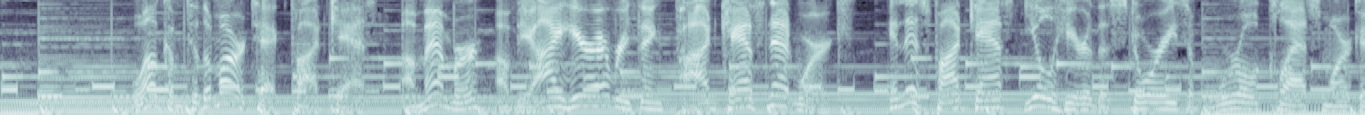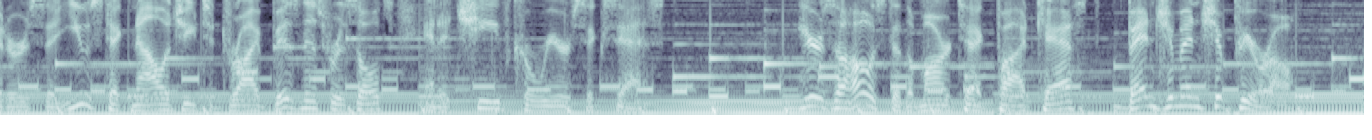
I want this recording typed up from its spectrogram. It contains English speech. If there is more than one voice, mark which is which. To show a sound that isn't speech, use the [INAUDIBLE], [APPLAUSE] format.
Speaker 1: Welcome to the Martech Podcast, a member of the I Hear Everything Podcast Network. In this podcast, you'll hear the stories of world class marketers that use technology to drive business results and achieve career success. Here's the host of the Martech Podcast, Benjamin Shapiro.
